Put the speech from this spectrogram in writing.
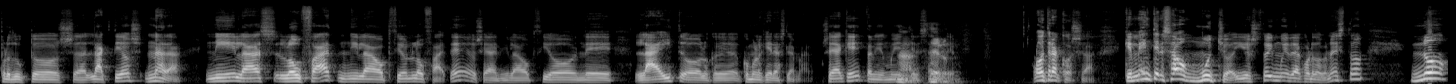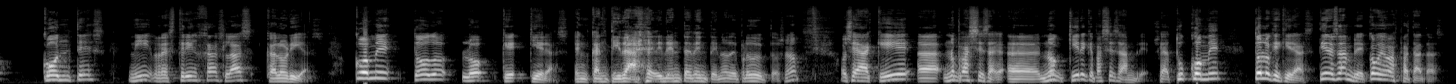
productos lácteos, nada ni las low fat, ni la opción low fat, ¿eh? o sea, ni la opción de light o lo que, como lo quieras llamar. O sea que también muy interesante. Otra cosa que me ha interesado mucho y estoy muy de acuerdo con esto, no contes ni restrinjas las calorías. Come todo lo que quieras, en cantidad, evidentemente, ¿no? De productos, ¿no? O sea, que eh, no pases, eh, no quiere que pases hambre. O sea, tú come todo lo que quieras. ¿Tienes hambre? Come más patatas.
